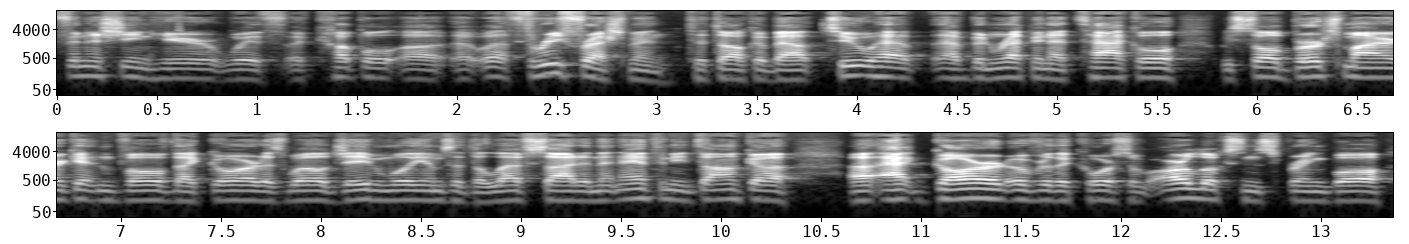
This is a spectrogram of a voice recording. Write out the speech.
finishing here with a couple, uh, uh, three freshmen to talk about. Two have, have been repping at tackle. We saw Birchmeier get involved at guard as well. J'ven Williams at the left side, and then Anthony Donkoh uh, at guard over the course of our looks in spring ball.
